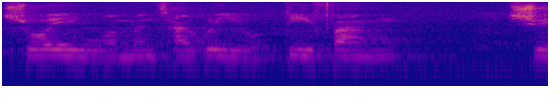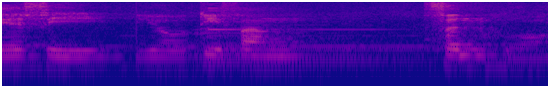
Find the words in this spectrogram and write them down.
所以我们才会有地方学习，有地方。生活。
